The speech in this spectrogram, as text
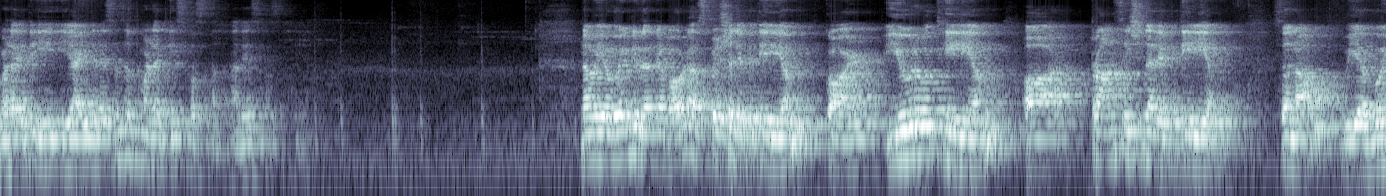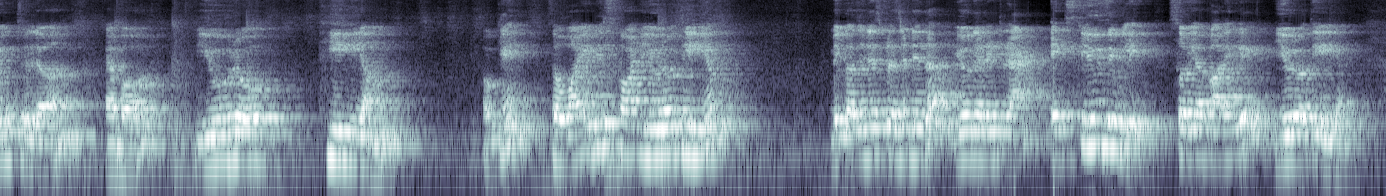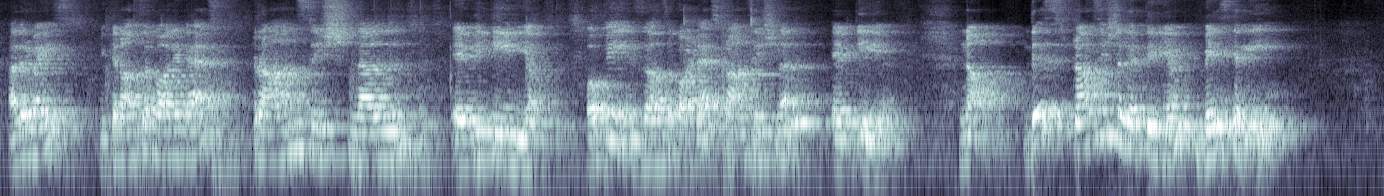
ಮಳೆ ಐತಿ ಈ ಐದನೇ ಸ್ವಲ್ಪ ಮಳೆ ಐತಿ ಈಸ್ಕೊಸ್ತಾನೆ ಅದೇ ಈಸ್ಕೊಸ್ತಾನೆ Now we are going to learn about a special epithelium called urothelium or transitional epithelium. So now we are going to learn about urothelium. Okay. So why it is called urothelium? Because it is present in the urinary tract exclusively. So we are calling it urothelium. Otherwise, you can also call it as transitional epithelium. Okay, it is also called as transitional epithelium. Now, this transitional epithelium basically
